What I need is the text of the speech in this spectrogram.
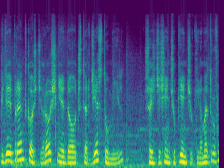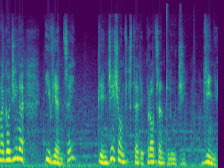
Gdy prędkość rośnie do 40 mil, 65 km na godzinę i więcej, 54% ludzi ginie.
